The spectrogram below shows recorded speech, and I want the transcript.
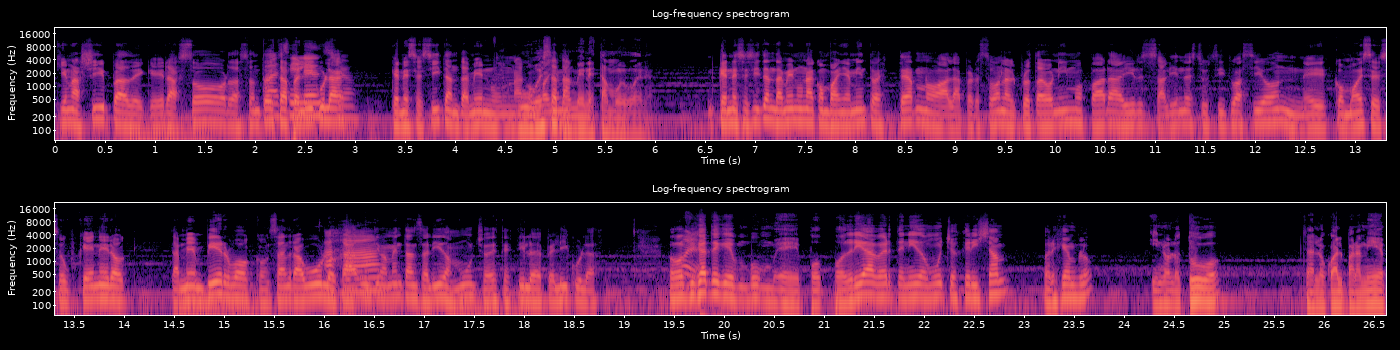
Kierna Shipa de que era sorda, son todas Ah, estas películas que necesitan también un Uh, esa también está muy buena. Que necesitan también un acompañamiento externo a la persona, al protagonismo para ir saliendo de su situación, es como ese subgénero también Birbo con Sandra Bullock, Ajá. últimamente han salido mucho de este estilo de películas. Vos Bueno. fíjate que eh, po- podría haber tenido mucho Scary Jump, por ejemplo, y no lo tuvo. O sea, lo cual para mí es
